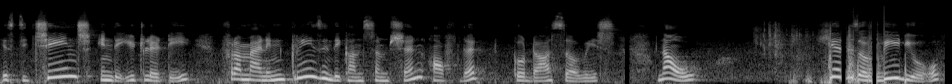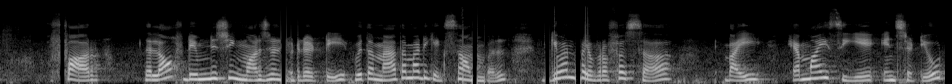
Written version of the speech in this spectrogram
is the change in the utility from an increase in the consumption of that good or service. Now, here is a video for the law of diminishing marginal utility with a mathematical example given by a professor by MICA Institute.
